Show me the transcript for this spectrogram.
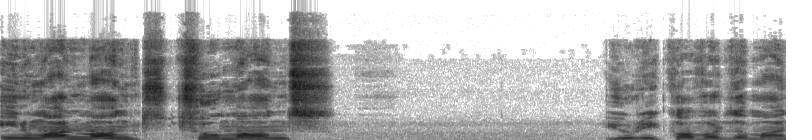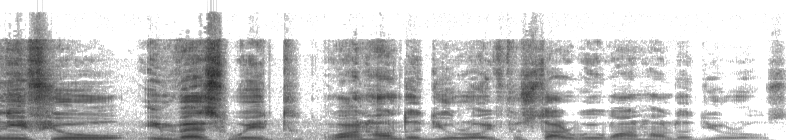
in one month two months you recover the money if you invest with 100 euro. If you start with 100 euros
